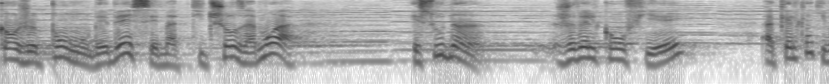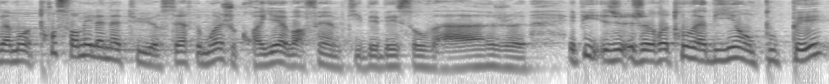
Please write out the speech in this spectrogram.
Quand je ponds mon bébé, c'est ma petite chose à moi. Et soudain, je vais le confier à quelqu'un qui va transformer la nature. C'est-à-dire que moi, je croyais avoir fait un petit bébé sauvage. Et puis, je, le retrouve habillé en poupée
